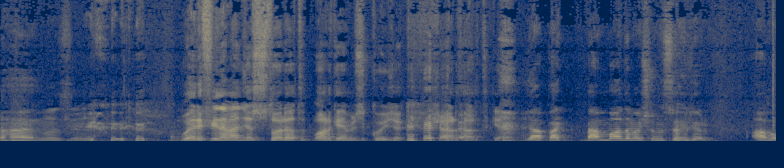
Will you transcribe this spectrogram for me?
Aha. İnanılmaz ya. Bu herif yine bence story atıp arkaya müzik koyacak. Şart artık yani. Ya bak ben bu adama şunu söylüyorum. Abi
